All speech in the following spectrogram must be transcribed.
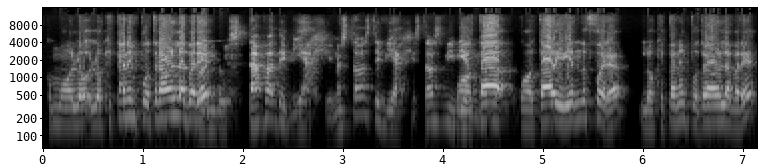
Como lo- los que están empotrados en la pared. Cuando estabas de viaje, no estabas de viaje, estabas cuando viviendo. estaba, cuando estaba viviendo fuera, los que están empotrados en la pared,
